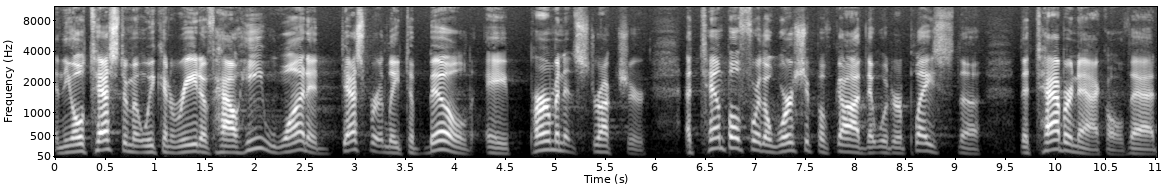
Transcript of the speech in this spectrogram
In the Old Testament, we can read of how he wanted desperately to build a permanent structure a temple for the worship of God that would replace the, the tabernacle that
